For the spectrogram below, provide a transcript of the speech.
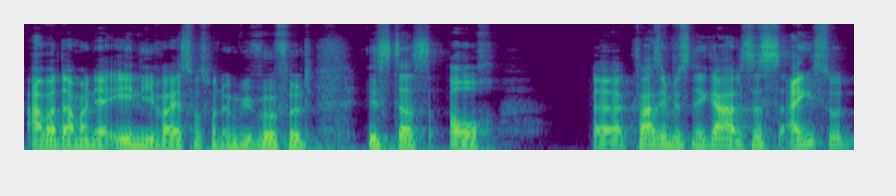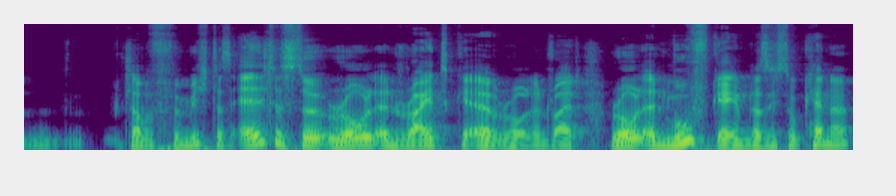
Aber da man ja eh nie weiß, was man irgendwie würfelt, ist das auch äh, quasi ein bisschen egal. Es ist eigentlich so, ich glaube, für mich das älteste Roll and Write, äh, Roll and Write, Roll and Move Game, das ich so kenne.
